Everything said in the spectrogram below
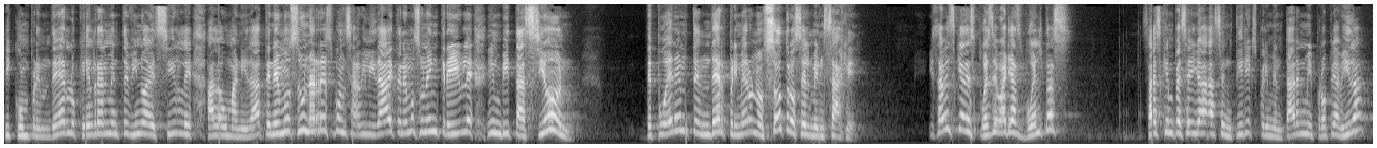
y comprender lo que Él realmente vino a decirle a la humanidad? Tenemos una responsabilidad y tenemos una increíble invitación de poder entender primero nosotros el mensaje. Y sabes que después de varias vueltas, ¿sabes que empecé ya a sentir y experimentar en mi propia vida?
